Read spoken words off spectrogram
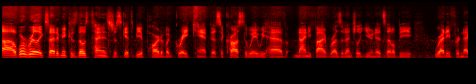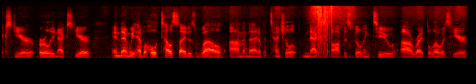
uh, we're really excited because those tenants just get to be a part of a great campus. Across the way, we have 95 residential units that'll be ready for next year, early next year. And then we have a hotel site as well, um, and then a potential next office building too, uh, right below us here.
